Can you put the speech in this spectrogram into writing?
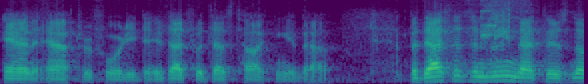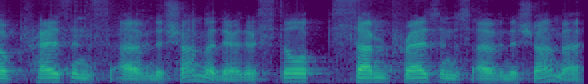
and after 40 days. That's what that's talking about. But that doesn't mean that there's no presence of neshama there. There's still some presence of neshama,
